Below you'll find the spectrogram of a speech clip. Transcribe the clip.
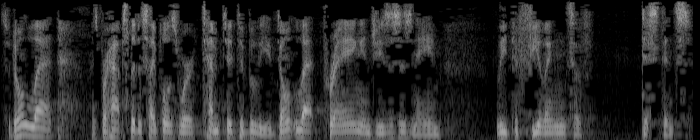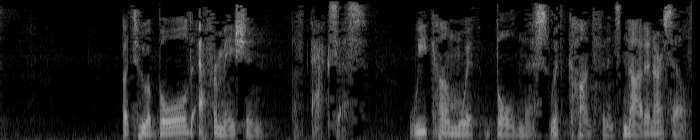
So don't let as perhaps the disciples were tempted to believe. Don't let praying in Jesus' name lead to feelings of distance, but to a bold affirmation of access. We come with boldness, with confidence, not in ourselves,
